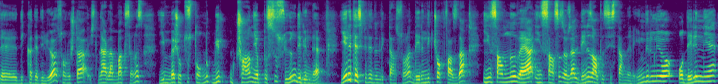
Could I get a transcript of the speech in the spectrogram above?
e, dikkat ediliyor. Sonuçta işte nereden baksanız 25-30 tonluk bir uçağın yapısı suyun dibinde. Yeri tespit edildikten sonra derinlik çok fazla. İnsanlı veya insansız özel denizaltı sistemleri indiriliyor. O derinliğe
